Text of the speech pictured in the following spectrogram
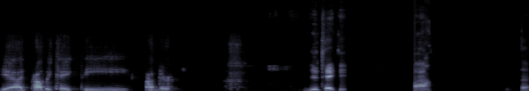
yeah, I'd probably take the under. You take the wow. The,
